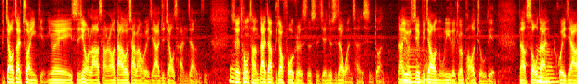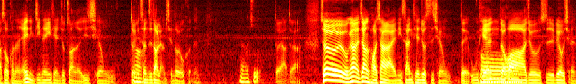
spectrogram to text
比较再赚一点，因为时间有拉长，然后大家都下班回家就叫餐这样子，所以通常大家比较 focus 的时间就是在晚餐时段。那有些比较努力的就会跑到九点，那收单回家的时候可能，哎、欸，你今天一天就赚了一千五，对，甚至到两千都有可能。了解。对啊，对啊，所以我刚才这样子跑下来，你三天就四千五，对，五天的话就是六千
